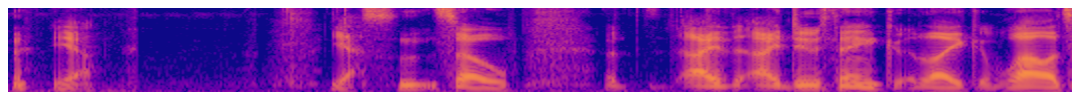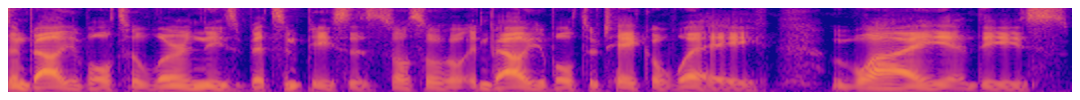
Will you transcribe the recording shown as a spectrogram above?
yeah. Yes. So I I do think like while it's invaluable to learn these bits and pieces, it's also invaluable to take away why these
